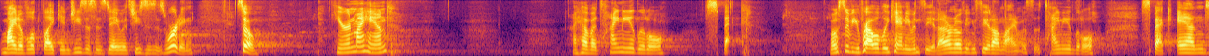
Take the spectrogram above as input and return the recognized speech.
might have looked like in Jesus' day with Jesus' wording. So here in my hand, I have a tiny little speck. Most of you probably can't even see it. I don't know if you can see it online. It's a tiny little speck. And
